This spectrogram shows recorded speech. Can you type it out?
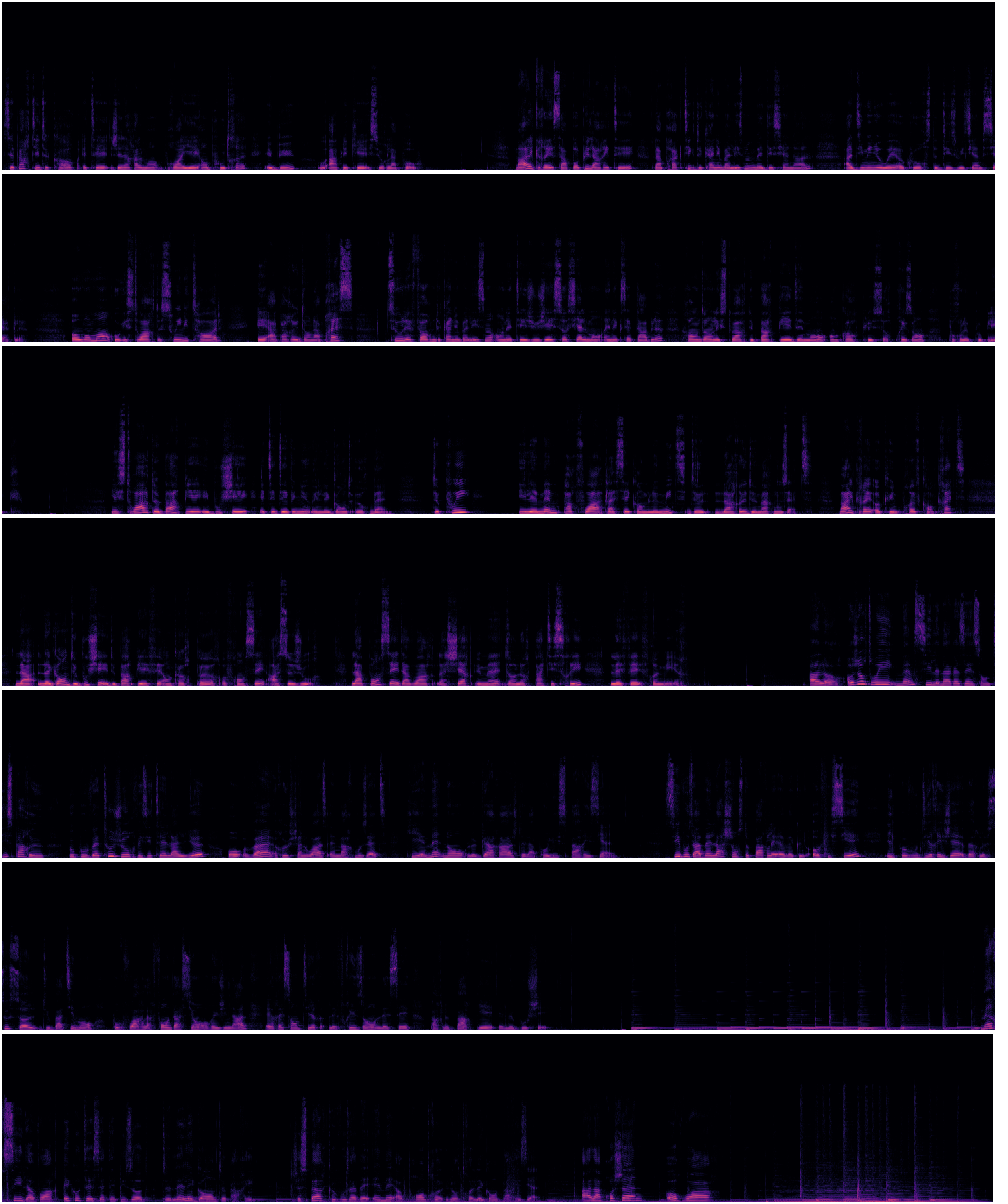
Ces parties du corps étaient généralement broyées en poudre et bues ou appliquées sur la peau. Malgré sa popularité, la pratique du cannibalisme médicinal a diminué au cours du XVIIIe siècle. Au moment où l'histoire de Sweeney Todd est apparue dans la presse, toutes les formes de cannibalisme ont été jugées socialement inacceptables, rendant l'histoire du barbier démon encore plus surprenante pour le public. L'histoire de Barbier et Boucher était devenue une légende urbaine. Depuis, il est même parfois classé comme le mythe de la rue de Marmousette. Malgré aucune preuve concrète, la légende de boucher et de barbier fait encore peur aux Français à ce jour. La pensée d'avoir la chair humaine dans leur pâtisserie les fait frémir. Alors, aujourd'hui, même si les magasins sont disparus, vous pouvez toujours visiter la lieu au 20 rue Chanoise et Marmousette, qui est maintenant le garage de la police parisienne. Si vous avez la chance de parler avec un officier, il peut vous diriger vers le sous-sol du bâtiment pour voir la fondation originale et ressentir les frisons laissés par le barbier et le boucher. Merci d'avoir écouté cet épisode de l'élégante de Paris. J'espère que vous avez aimé apprendre une autre légende parisienne. À la prochaine! Au revoir!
